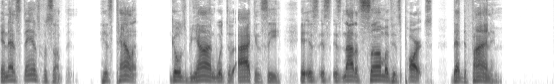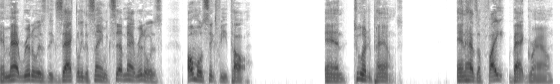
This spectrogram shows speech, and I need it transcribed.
And that stands for something. His talent goes beyond what the eye can see. It's, it's, it's not a sum of his parts that define him. And Matt Riddle is exactly the same, except Matt Riddle is almost six feet tall and 200 pounds and has a fight background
